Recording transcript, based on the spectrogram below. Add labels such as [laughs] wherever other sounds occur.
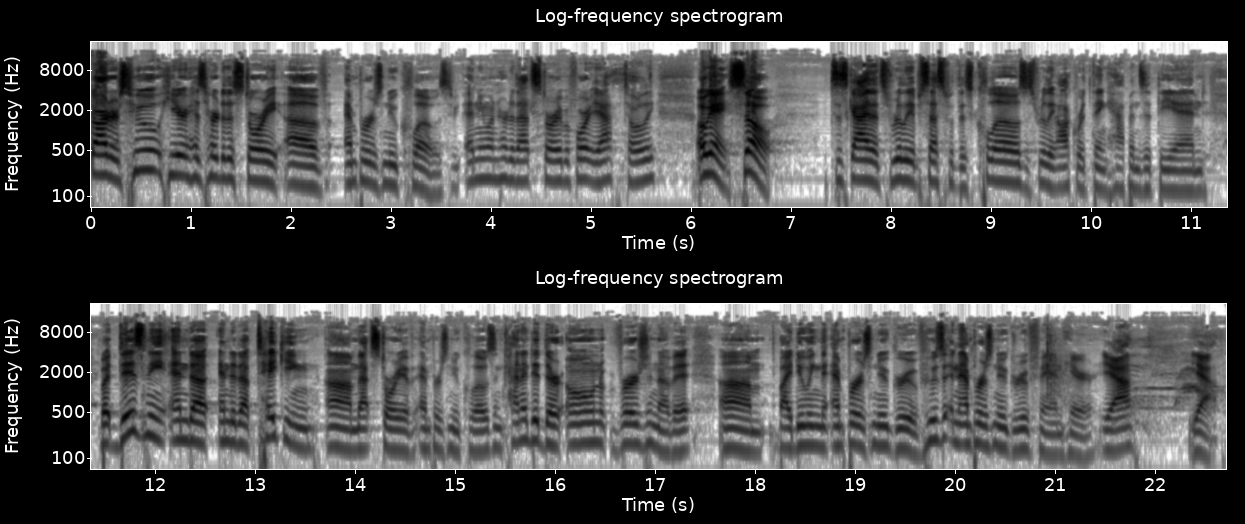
Starters, who here has heard of the story of Emperor's New Clothes? Anyone heard of that story before? Yeah, totally. Okay, so it's this guy that's really obsessed with his clothes. This really awkward thing happens at the end. But Disney end up, ended up taking um, that story of Emperor's New Clothes and kind of did their own version of it um, by doing the Emperor's New Groove. Who's an Emperor's New Groove fan here? Yeah? Yeah.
